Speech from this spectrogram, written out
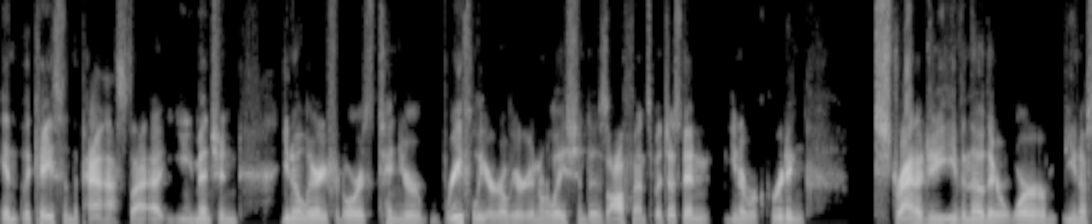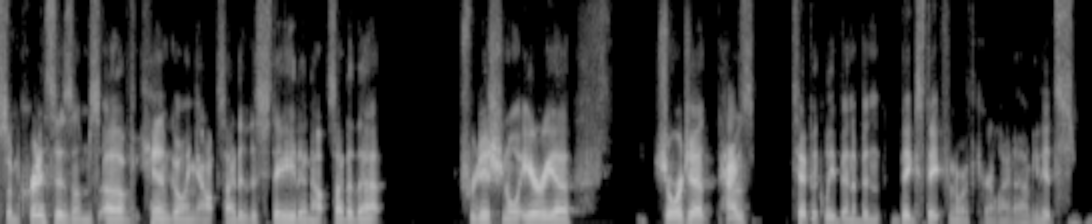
in the case in the past. I, you mm-hmm. mentioned you know Larry Fedora's tenure briefly earlier in relation to his offense, but just in you know recruiting strategy, even though there were you know some criticisms of him going outside of the state and outside of that traditional area, Georgia has typically been a big state for North Carolina. I mean, it's mm-hmm.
